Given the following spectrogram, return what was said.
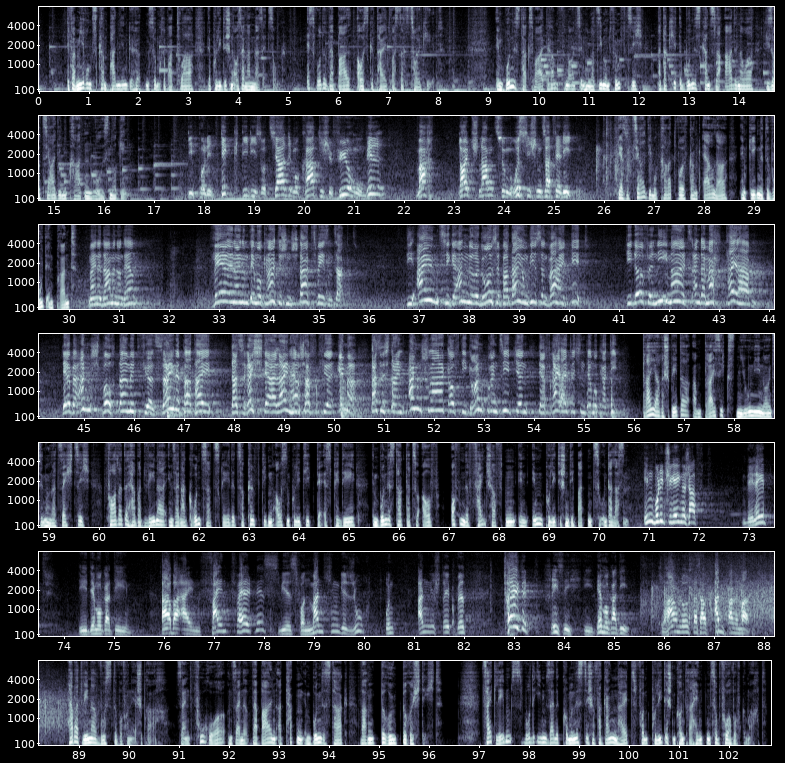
Diffamierungskampagnen gehörten zum Repertoire der politischen Auseinandersetzung. Es wurde verbal ausgeteilt, was das Zeug hielt. Im Bundestagswahlkampf 1957 attackierte Bundeskanzler Adenauer die Sozialdemokraten, wo es nur ging. Die Politik, die die sozialdemokratische Führung will, macht Deutschland zum russischen Satelliten. Der Sozialdemokrat Wolfgang Erler entgegnete wutentbrannt. Meine Damen und Herren, wer in einem demokratischen Staatswesen sagt, die einzige andere große Partei, um die es in Wahrheit geht, die dürfe niemals an der Macht teilhaben, der beansprucht damit für seine Partei das Recht der Alleinherrschaft für immer. Das ist ein Anschlag auf die Grundprinzipien der freiheitlichen Demokratie. Drei Jahre später, am 30. Juni 1960, forderte Herbert Wehner in seiner Grundsatzrede zur künftigen Außenpolitik der SPD im Bundestag dazu auf, offene Feindschaften in innenpolitischen Debatten zu unterlassen. Innenpolitische Gegnerschaft belebt die Demokratie. Aber ein Feindverhältnis, wie es von manchen gesucht und angestrebt wird, tötet schließlich die Demokratie. So harmlos das auch anfangen mag. Herbert Wehner wusste, wovon er sprach. Sein Furor und seine verbalen Attacken im Bundestag waren berühmt berüchtigt. Zeitlebens wurde ihm seine kommunistische Vergangenheit von politischen Kontrahenten zum Vorwurf gemacht.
